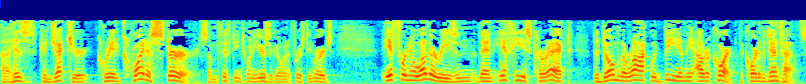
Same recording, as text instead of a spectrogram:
uh, his conjecture created quite a stir some 15, 20 years ago when it first emerged. If for no other reason than if he is correct, the Dome of the Rock would be in the outer court, the court of the Gentiles.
